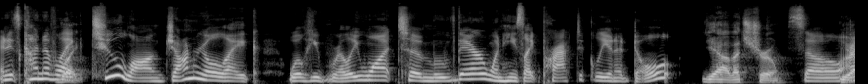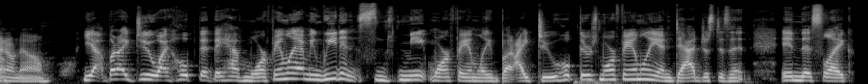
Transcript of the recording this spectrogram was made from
And it's kind of like Right. too long. John Real, like, will he really want to move there when he's like practically an adult? Yeah, that's true. So I don't know. Yeah, but I do. I hope that they have more family. I mean, we didn't meet more family, but I do hope there's more family and dad just isn't in this like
